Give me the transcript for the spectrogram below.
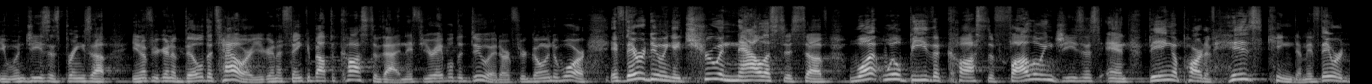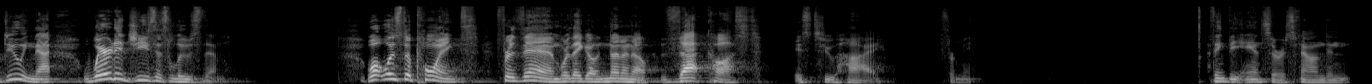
when Jesus brings up, you know, if you're going to build a tower, you're going to think about the cost of that and if you're able to do it or if you're going to war. If they were doing a true analysis of what will be the cost of following Jesus and being a part of his kingdom, if they were doing that, where did Jesus lose them? What was the point for them where they go, no, no, no, that cost is too high for me? Think the answer is found in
